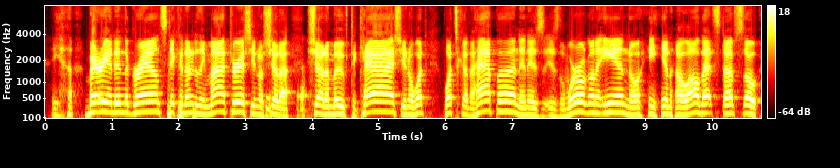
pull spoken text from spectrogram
yeah, bury it in the ground, stick it under the mattress? You know, should I should I move to cash? You know what what's going to happen? And is is the world going to end? Or you know all that stuff. So.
